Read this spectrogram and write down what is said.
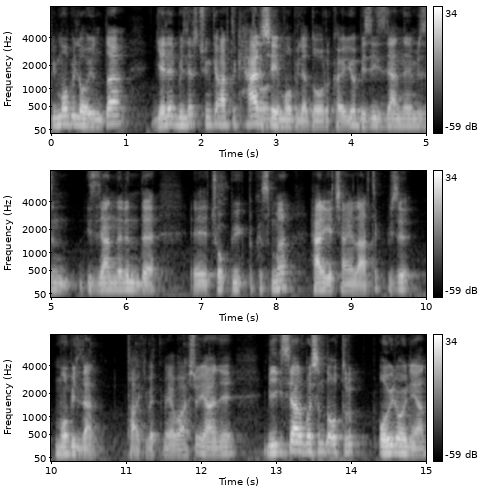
bir mobil oyunda gelebilir. Çünkü artık her Doğru. şey mobile doğru kayıyor. Bizi izleyenlerimizin izleyenlerin de e, çok büyük bir kısmı her geçen yıl artık bizi mobilden takip etmeye başlıyor. Yani bilgisayar başında oturup oyun oynayan,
